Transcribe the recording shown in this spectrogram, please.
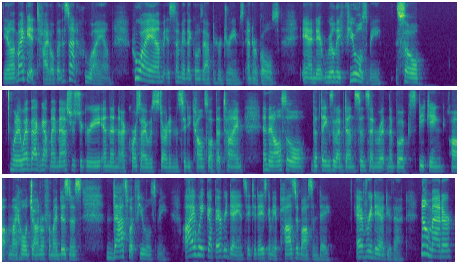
You know, it might be a title, but that's not who I am. Who I am is somebody that goes after her dreams and her goals, and it really fuels me. So when I went back and got my master's degree, and then of course I was started in city council at that time, and then also the things that I've done since then, written the book, speaking, uh, my whole genre for my business, that's what fuels me. I wake up every day and say, today's going to be a positive, awesome day. Every day I do that. No matter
